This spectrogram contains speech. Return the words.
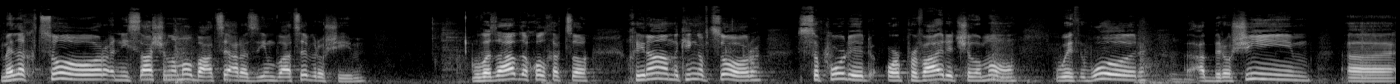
Melech Tzor, Nisa Shlomo ba'atzeh arazim ba'atzeh v'roshim. Uvazav lechol chavtza. Chiram, the king of Tzor, supported or provided Shlomo with wood, uh, biroshim, uh,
